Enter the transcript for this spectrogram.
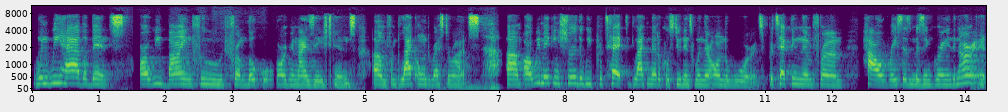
when we have events are we buying food from local organizations, um, from Black owned restaurants? Um, are we making sure that we protect Black medical students when they're on the wards, protecting them from how racism is ingrained in our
